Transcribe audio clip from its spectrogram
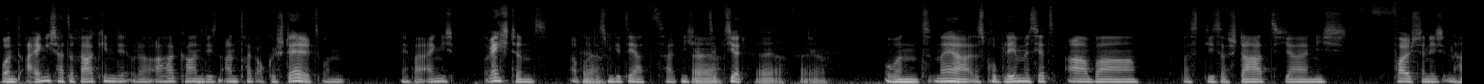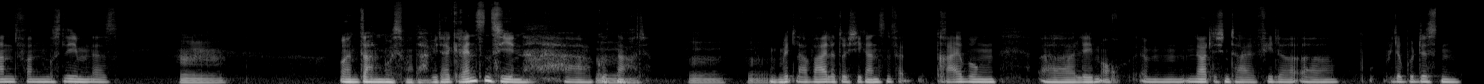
Und eigentlich hatte Rakin oder Arakan diesen Antrag auch gestellt und er war eigentlich rechtens, aber Ja. das Militär hat es halt nicht akzeptiert. Ja, ja, ja. Und naja, das Problem ist jetzt aber, dass dieser Staat ja nicht vollständig in Hand von Muslimen ist. Hm. Und dann muss man da wieder Grenzen ziehen. Äh, gute Mhm. Nacht. Hm. Und mittlerweile durch die ganzen Vertreibungen äh, leben auch im nördlichen Teil viele, äh, viele Buddhisten.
